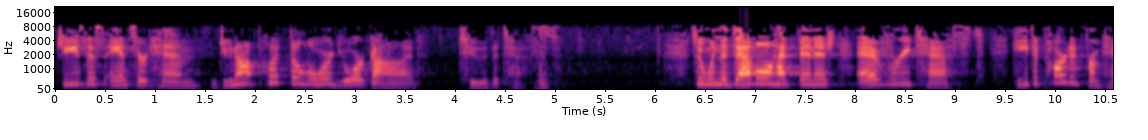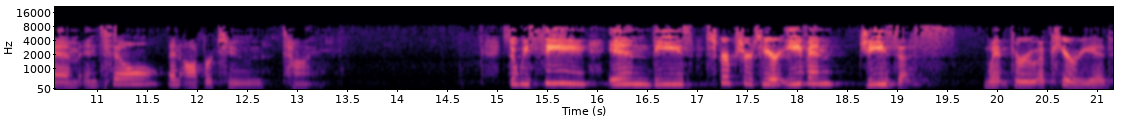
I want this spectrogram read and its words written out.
Jesus answered him, Do not put the Lord your God to the test. So when the devil had finished every test, he departed from him until an opportune time. So we see in these scriptures here, even Jesus went through a period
